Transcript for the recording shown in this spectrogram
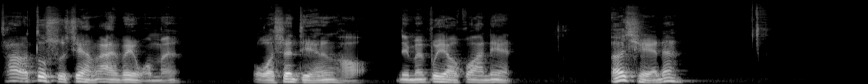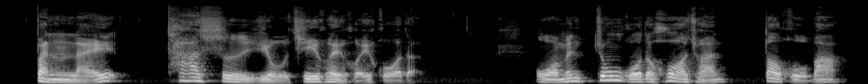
他都是这样安慰我们：我身体很好，你们不要挂念。而且呢，本来他是有机会回国的，我们中国的货船到古巴。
